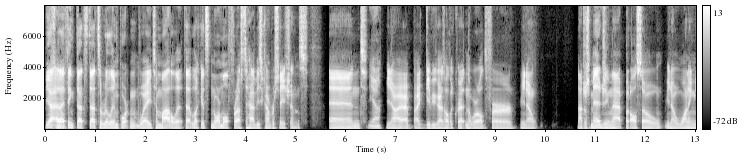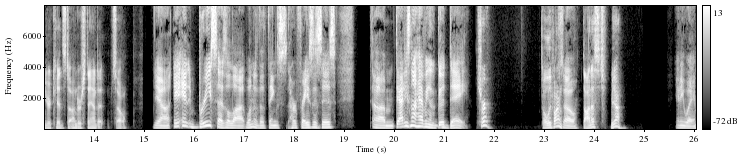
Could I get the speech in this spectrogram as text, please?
Yeah, and I think that's that's a really important way to model it. That look, it's normal for us to have these conversations, and Yeah. you know, I, I give you guys all the credit in the world for you know, not just managing that, but also you know, wanting your kids to understand it. So Yeah, and, and Bree says a lot. One of the things her phrases is, um, "Daddy's not having a good day." sure, totally fine, So honest, yeah, anyway,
